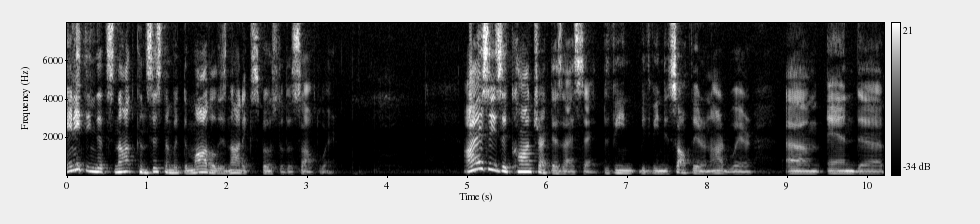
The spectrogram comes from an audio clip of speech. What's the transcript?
Anything that's not consistent with the model is not exposed to the software. ISA is a contract, as I said, between, between the software and hardware, um, and, uh,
